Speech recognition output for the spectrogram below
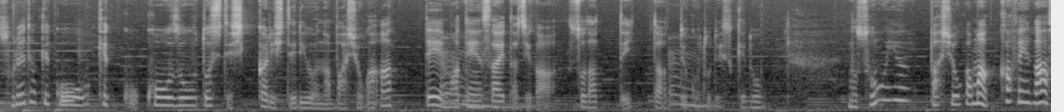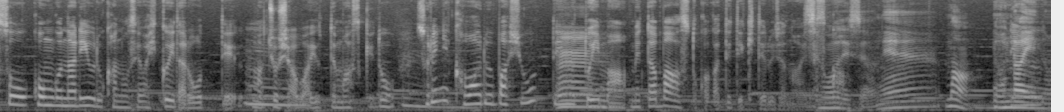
それだけこう結構構造としてしっかりしてるような場所があって、まあ、うん天才たちが育っていったってことですけど、もうそういう場所が、まあ、カフェがそう今後なりうる可能性は低いだろうって、まあ、うん著者は言ってますけど、うん。それに変わる場所っていうとうん。今メタバースとかが出てきてるじゃないですか。そうですよね。まあオンラインの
